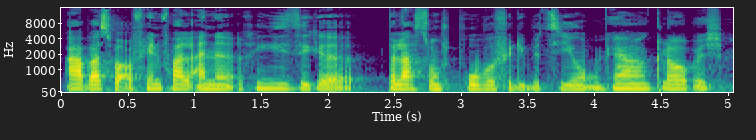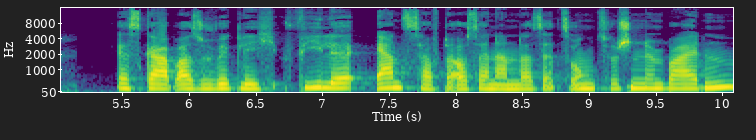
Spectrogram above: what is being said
Aber es war auf jeden Fall eine riesige Belastungsprobe für die Beziehung. Ja, glaube ich. Es gab also wirklich viele ernsthafte Auseinandersetzungen zwischen den beiden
